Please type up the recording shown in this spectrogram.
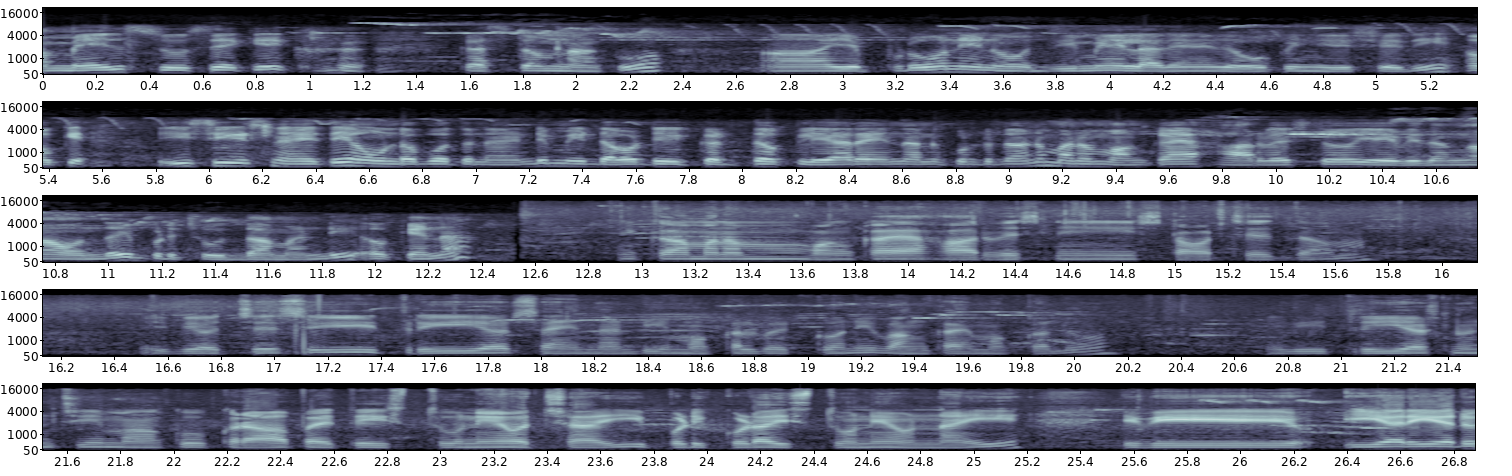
మెయిల్స్ చూసేకే క- కష్టం నాకు. ఎప్పుడో నేను జీమెయిల్ అనేది ఓపెన్ చేసేది. ఓకే ఈ సీట్స్ అయితే ఉండబోతున్నాయండి. మీ డౌట్ ఇక్కడితో క్లియర్ అయింది అనుకుంటున్నాను. మనం వంకాయ హార్వెస్ట్ ఏ విధంగా ఉందో ఇప్పుడు చూద్దామండి. ఓకేనా ఇక మనం వంకాయ హార్వెస్ట్ని స్టార్ట్ చేద్దాం. ఇవి వచ్చేసి త్రీ ఇయర్స్ అయిందండి ఈ మొక్కలు పెట్టుకొని వంకాయ మొక్కలు. ఇవి త్రీ ఇయర్స్ నుంచి మాకు క్రాప్ అయితే ఇస్తూనే వచ్చాయి. ఇప్పటికి కూడా ఇస్తూనే ఉన్నాయి. ఇవి ఇయర్ ఇయర్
